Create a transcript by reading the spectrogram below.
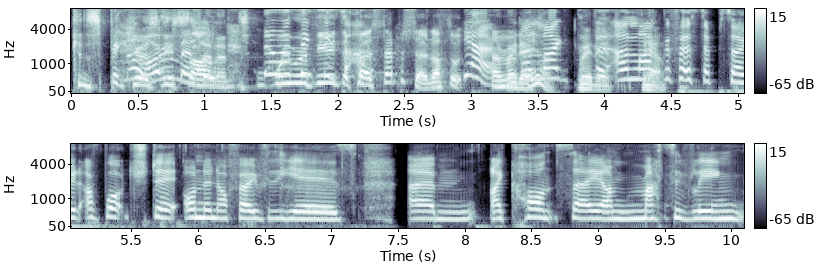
conspicuously silent. No, we I reviewed the first episode. I thought, Yeah, I remember- I did. like We the, I like yeah. the first episode. I've watched it on and off over the years. Um, I can't say I'm massively en-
